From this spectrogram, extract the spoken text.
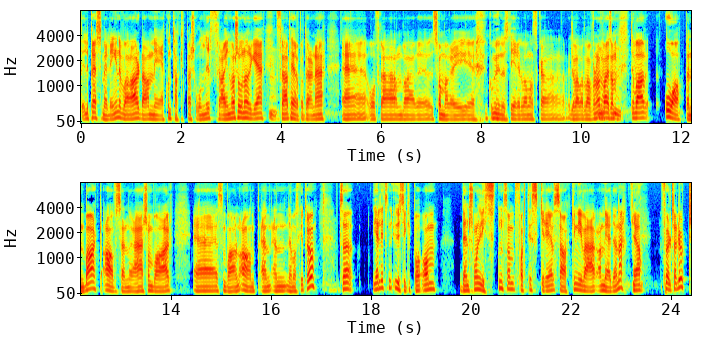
eller pressemeldingen var da med kontaktpersoner fra Innovasjon Norge, Mm. fra PR-operatørene eh, og fra han var eh, Sommerøy eh, kommunestyre, eller hva man skal Eller hva det var for noe. Det var, liksom, Mm. det var åpenbart avsendere her som var, eh, som var noe annet enn en det man skulle tro. Så jeg er litt sånn usikker på om den journalisten som faktisk skrev saken i hver av mediene, Ja. Føler seg lurt.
